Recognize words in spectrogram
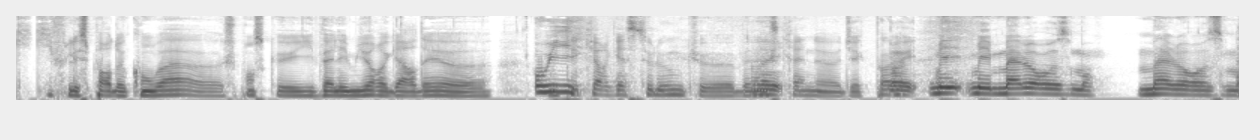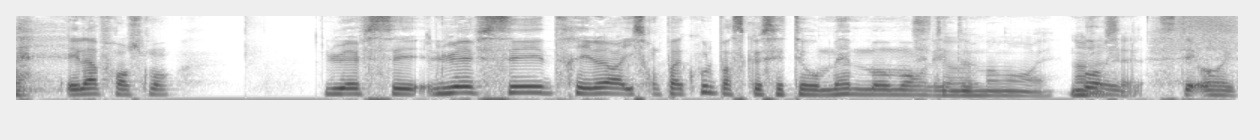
qui kiffent les sports de combat, euh, je pense qu'il valait mieux regarder euh, oui. Taker Gastelum que Ben Askren, euh, Jake Paul. Oui. Mais, mais malheureusement, malheureusement. Et là, franchement, l'UFC, l'UFC trailer, ils seront pas cool parce que c'était au même moment les au deux. Même moment, ouais. Non, je sais. C'était horrible.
